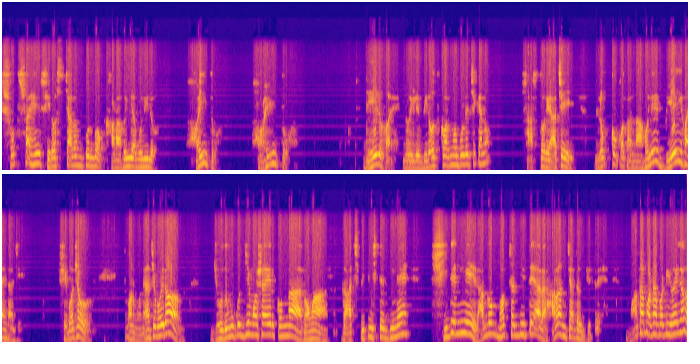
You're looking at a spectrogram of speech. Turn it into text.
সোৎসাহে শিরশ্চালন পূর্বক খাড়া হইয়া বলিল, হয়তো হয়তো। ঢের হয়, নইলে বিরোধ কর্ম বলেছে কেন? শাস্ত্রে আছে, লক্ষ্য কথা না হলে বিয়েই হয় না যে। সে বছর, তোমার মনে আছে ভৈরব? যদু মুখুজ্জি মশাইয়ের কন্যা রমার গাছ পিতিষ্টের দিনে সিদে নিয়ে রাঘব ভট্টাচার্যিতে আর হারান চাটুর্যিতে মাথা পাটাপাটি হয়ে গেল।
